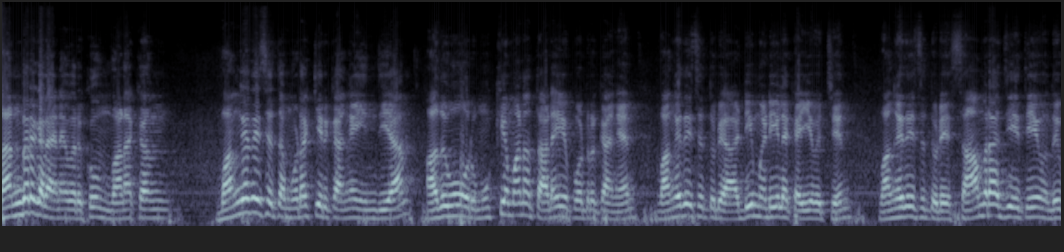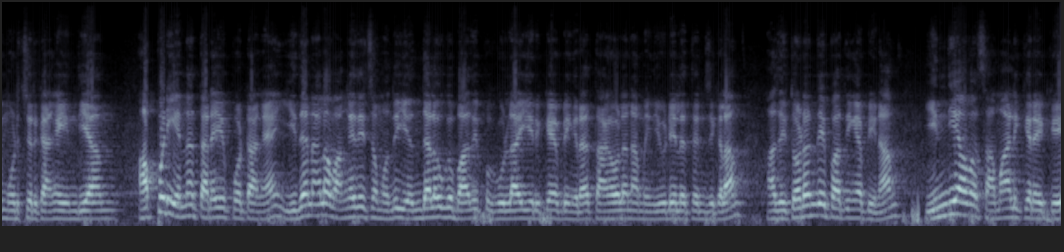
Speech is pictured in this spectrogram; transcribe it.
நண்பர்கள் அனைவருக்கும் வணக்கம். வங்கதேசத்தை முடக்கியிருக்காங்க இந்தியா. அதுவும் ஒரு முக்கியமான தடையை போட்டிருக்காங்க. வங்கதேசத்துடைய அடிமடியில் கையை வச்சு வங்கதேசத்துடைய சாம்ராஜ்யத்தையே வந்து முடிச்சிருக்காங்க இந்தியா. அப்படி என்ன தடையை போட்டாங்க? இதனால வங்கதேசம் வந்து எந்த அளவுக்கு பாதிப்புக்கு உள்ளாகி இருக்கு அப்படிங்கிற தகவலை நம்ம இந்த வீடியோவில் தெரிஞ்சுக்கலாம். அதை தொடர்ந்து பார்த்தீங்க அப்படின்னா இந்தியாவை சமாளிக்கிறதுக்கு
